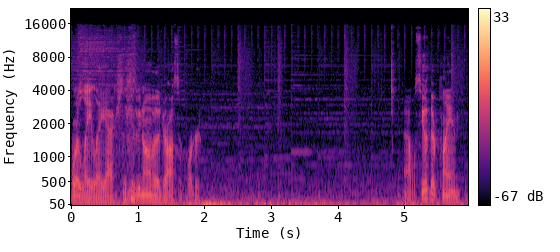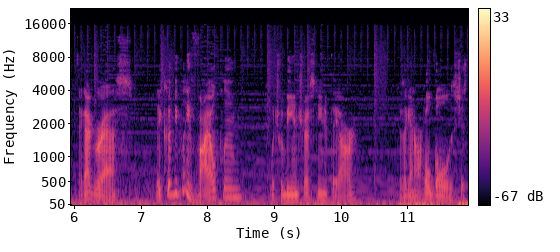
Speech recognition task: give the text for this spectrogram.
Or Lele, actually, because we don't have a draw supporter. Alright, we'll see what they're playing. They got Grass. They could be playing Vileplume, which would be interesting if they are. Because again, our whole goal is just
